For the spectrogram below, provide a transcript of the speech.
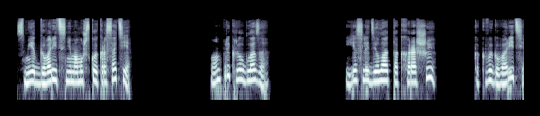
смеет говорить с ним о мужской красоте. Он прикрыл глаза. Если дела так хороши, как вы говорите,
